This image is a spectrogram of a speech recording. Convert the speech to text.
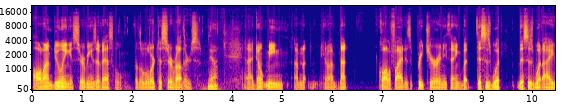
all I'm doing is serving as a vessel for the Lord to serve others. Yeah. And I don't mean I'm not, you know, I'm not qualified as a preacher or anything, but this is what this is what I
